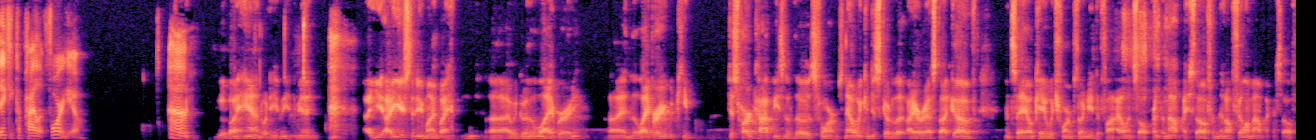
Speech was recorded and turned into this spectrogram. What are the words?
they can compile it for you. Um, do it by hand. What do you mean? I mean, I, I used to do mine by hand. Uh, I would go to the library, uh, and the library would keep just hard copies of those forms. Now we can just go to the IRS.gov and say, okay, which forms do I need to file? And so I'll print them out myself, and then I'll fill them out myself.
